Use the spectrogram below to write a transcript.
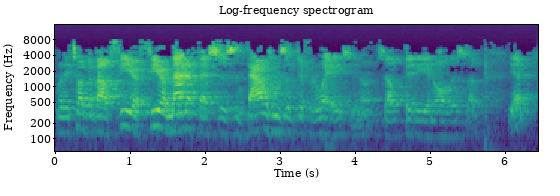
when they talk about fear, fear manifests in thousands of different ways, you know, self pity and all this stuff. Yeah?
